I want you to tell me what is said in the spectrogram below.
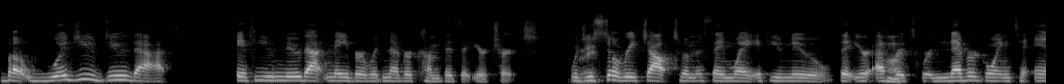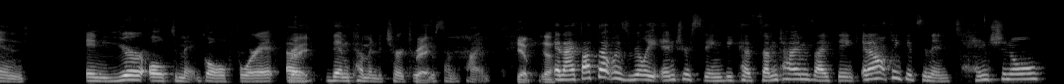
But would you do that if you knew that neighbor would never come visit your church? Would you still reach out to him the same way if you knew that your efforts were never going to end in your ultimate goal for it of Right. them coming to church with Right. you sometime? yep Yeah. And I thought that was really interesting because sometimes I think, and I don't think it's an intentional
